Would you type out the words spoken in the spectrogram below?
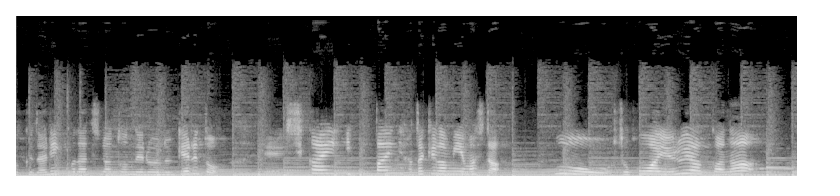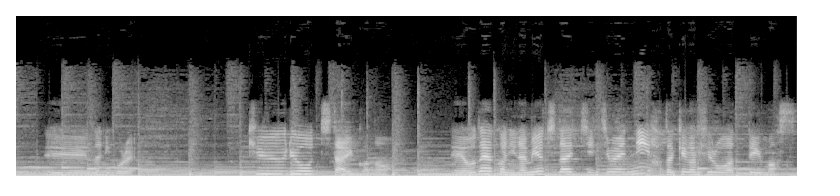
を下り木立のトンネルを抜けると、えー、視界いっぱいに畑が見えましたおおそこは緩やかな、えー、丘陵地帯かな、えー、穏やかに波打つ大地一面に畑が広がっています。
